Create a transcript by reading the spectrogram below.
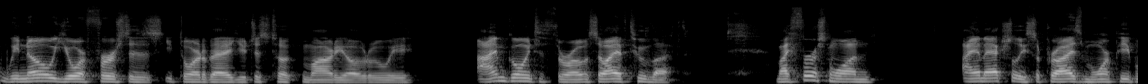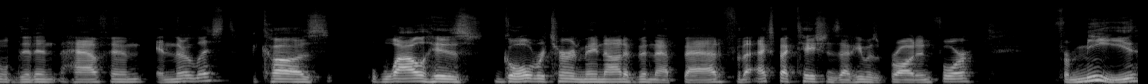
we know your first is Iturbe, you just took Mario Rui. I'm going to throw. So I have two left. My first one, I am actually surprised more people didn't have him in their list because while his goal return may not have been that bad for the expectations that he was brought in for, for me,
